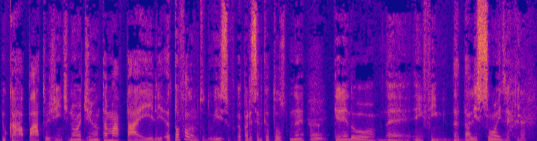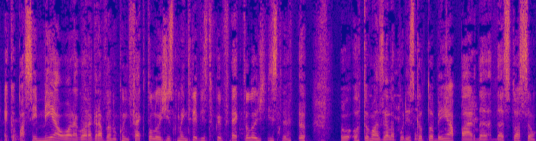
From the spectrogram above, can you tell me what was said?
E o carrapato, gente, não adianta matar ele. Eu tô falando tudo isso, fica parecendo que eu tô, né, hum. querendo, é, enfim, dar, lições aqui. É que eu passei meia hora agora gravando com o infectologista, uma entrevista com o infectologista, viu? Ô, ô Tomazela, por isso que eu tô bem a par da, da situação.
